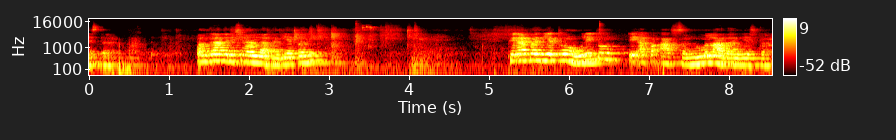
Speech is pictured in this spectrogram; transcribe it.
ਇਸ ਤਰ੍ਹਾਂ। 15 ਦੇ ਨਿਸ਼ਾਨ ਲਾ ਦਾਂਗੇ ਆਪਾਂ ਜੀ। ਫਿਰ ਆਪਾਂ ਜੀ ਇੱਥੋਂ ਮੂਰੀ ਤੋਂ ਤੇ ਆਪਾਂ ਆਸਨ ਨੂੰ ਮਿਲਾ ਦਾਂਗੇ ਇਸ ਤਰ੍ਹਾਂ।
